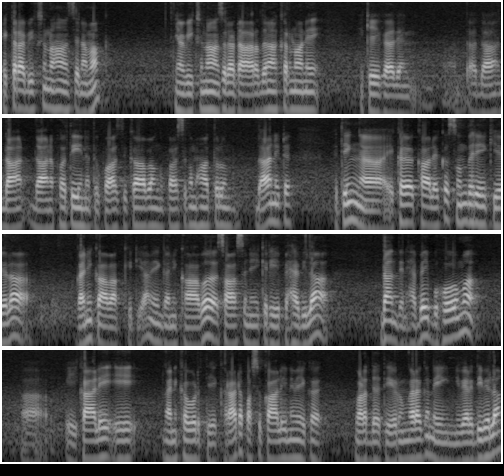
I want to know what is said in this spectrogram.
එක්තරා භික්ෂුන් වහන්සේ නමක් යා භික්ෂුන් වහන්සේලාට ආරාධනා කරනවානේ එක එක දැන් දානපති නැත්නම් උපාසිකාවන් උපාසක මහතුරුන් දානෙට ඉතින් එක කාලයක සුන්දරේ කියලා ගණිකාවක් හිටියා මේ ගණිකාව ශාසනය කෙරෙහි පැහැදිලා දන් දෙන හැබැයි බොහෝම ඒ කාලේ ඒ ගණික වෘත්තිය කරාට පසු කාලීනව ඒක වරද තේරුම් අරගෙන ඒ නිවැරදි වෙලා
